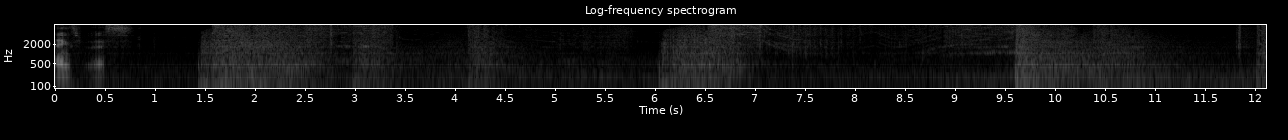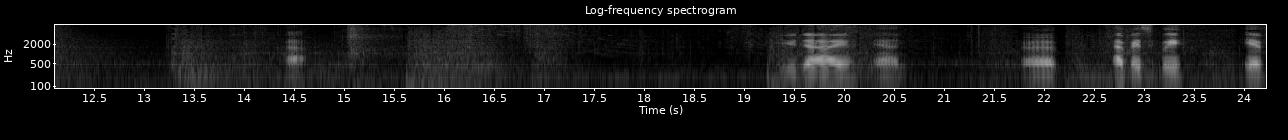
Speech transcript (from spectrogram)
Thanks for this. Ah. You die, and uh, uh, basically, if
